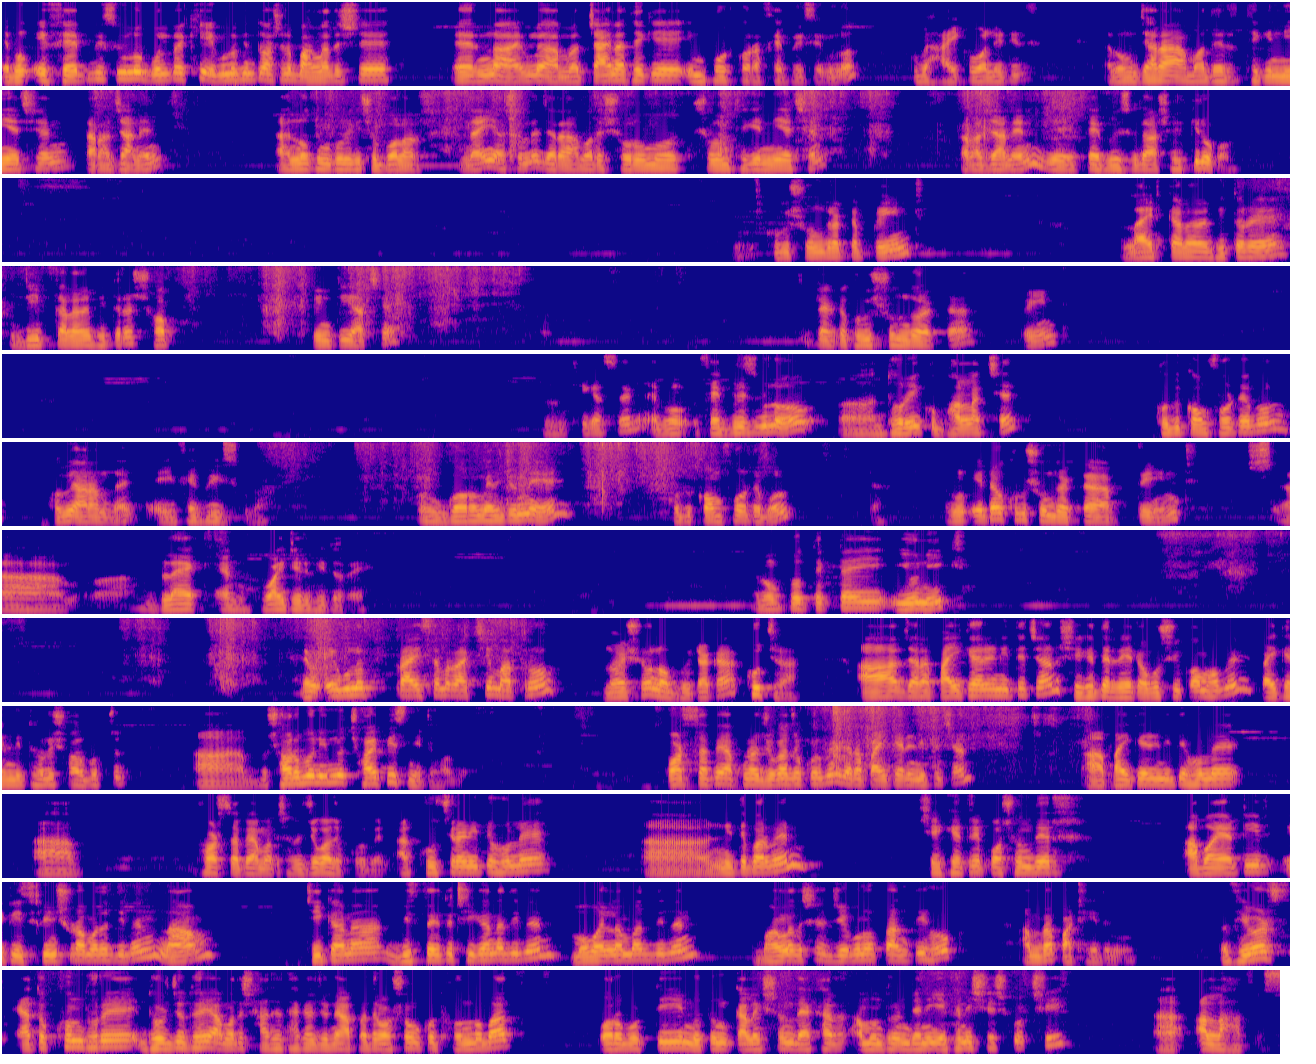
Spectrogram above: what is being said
এবং এই ফেব্রিক্সগুলো বলে রাখি এগুলো কিন্তু আসলে বাংলাদেশে এর না, এগুলো আমরা চায়না থেকে ইম্পোর্ট করা ফেব্রিক্স এগুলো, খুবই হাই কোয়ালিটির এবং যারা আমাদের থেকে নিয়েছেন, তারা জানেন। আর নতুন করে কিছু বলার নাই আসলে, যারা আমাদের শোরুম শোরুম থেকে নিয়েছেন। তারা জানেন যে ফেব্রিক্সগুলো আসলে কীরকম। খুবই সুন্দর একটা প্রিন্ট। লাইট কালারের ভিতরে, ডিপ কালারের ভিতরে সব প্রিন্টই আছে। এটা একটা খুবই সুন্দর একটা প্রিন্ট। ঠিক আছে। এবং ফেব্রিক্সগুলো ধরেই খুব ভালো লাগছে। খুবই কমফোর্টেবল খুবই আরামদায়ক এই ফেব্রিক্সগুলো এবং গরমের জন্যে খুবই কমফোর্টেবল এবং এটাও খুবই সুন্দর একটা প্রিন্ট ব্ল্যাক অ্যান্ড হোয়াইটের ভিতরে। এবং প্রত্যেকটাই ইউনিক এবং এগুলো প্রাইস আমরা রাখছি মাত্র নয়শো নব্বই টাকা খুচরা। আর যারা পাইকারি নিতে চান, সেক্ষেত্রে রেট অবশ্যই কম হবে। পাইকারি নিতে হলে সর্বোচ্চ সর্বনিম্ন ছয় পিস নিতে হবে। হোয়াটসঅ্যাপে আপনারা যোগাযোগ করবেন, যারা পাইকারি নিতে চান। পাইকারি নিতে হলে হোয়াটসঅ্যাপে আমাদের সাথে যোগাযোগ করবেন। আর খুচরা নিতে হলে নিতে পারবেন। সেক্ষেত্রে পছন্দের আবায়াটির একটি স্ক্রিনশট আমাদের দিবেন। নাম, ঠিকানা, বিস্তারিত ঠিকানা দিবেন, মোবাইল নাম্বার দিবেন। বাংলাদেশের যে কোনো প্রান্তেই হোক আমরা পাঠিয়ে দেব। তো ভিউয়ার্স এতক্ষণ ধরে, ধৈর্য ধরে আমাদের সাথে থাকার জন্য আপনাদের অসংখ্য ধন্যবাদ। পরবর্তী নতুন কালেকশন দেখার আমন্ত্রণ জানিয়ে এখানেই শেষ করছি। আল্লাহ হাফিজ।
